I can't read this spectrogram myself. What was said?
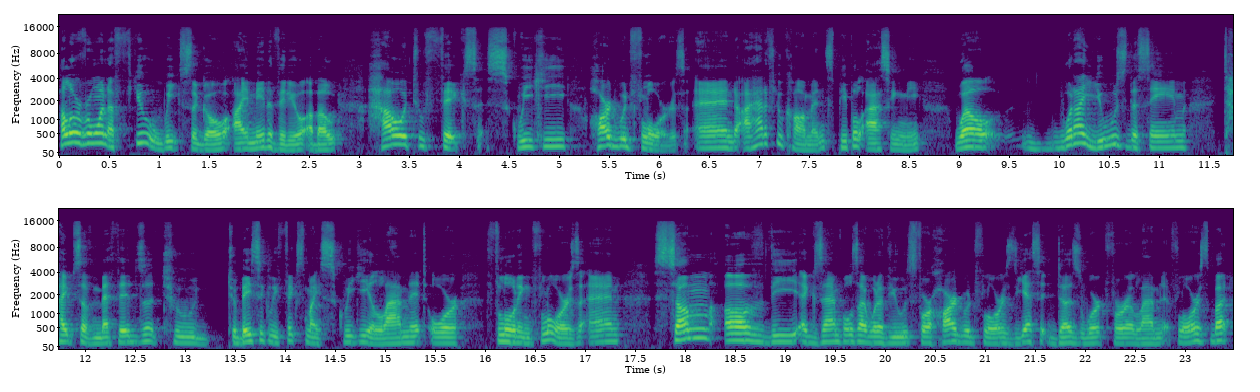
Hello everyone, a few weeks ago I made a video about how to fix squeaky hardwood floors and I had a few comments, people asking me, well, would I use the same types of methods to, to basically fix my squeaky laminate or floating floors? And some of the examples I would have used for hardwood floors, yes, it does work for laminate floors, but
